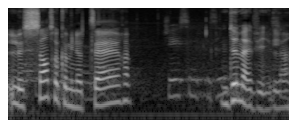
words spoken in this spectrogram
le centre communautaire de ma ville.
